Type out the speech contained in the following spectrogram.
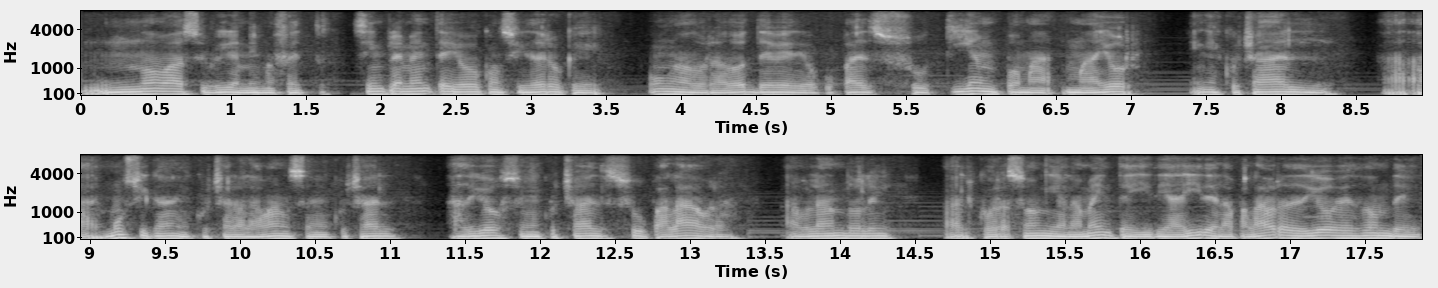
no va a subir el mismo efecto. Simplemente yo considero que un adorador debe de ocupar su tiempo mayor en escuchar música, en escuchar alabanza, en escuchar a Dios, en escuchar su palabra, hablándole al corazón y a la mente. Y de ahí, de la palabra de Dios, es donde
